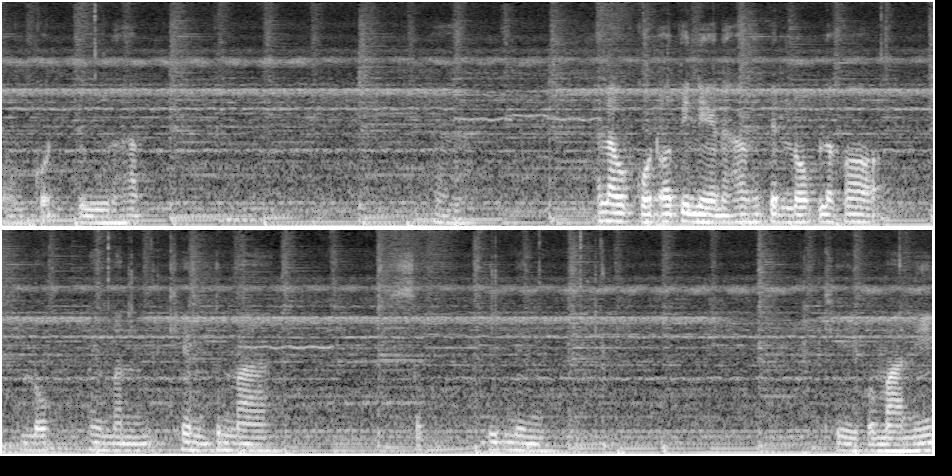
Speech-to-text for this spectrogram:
ลองกดดูนะครับอ่าให้เรากด alternate นะครับ ให้เป็นลบแล้วก็ลบให้มันเข้มขึ้นมาสักนิดนึง ประมาณนี้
